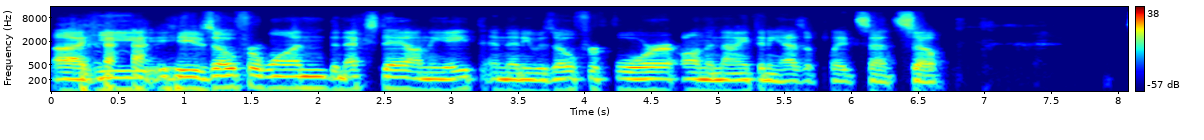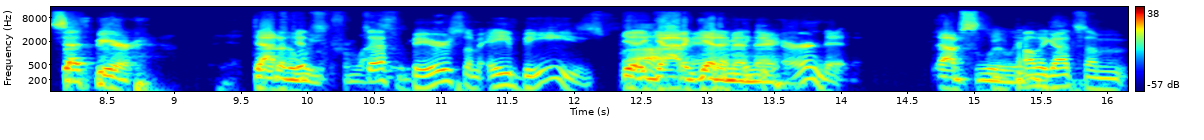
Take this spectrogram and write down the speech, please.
Uh, he he's 0 for one the next day on the eighth, and then he was 0 for four on the ninth, and he hasn't played since. So, Seth Beer, dad of the Get week from last Seth week. Beer some ABs. Yeah, Fuck, gotta man, get him I in think he there. earned it. He Absolutely, probably got some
